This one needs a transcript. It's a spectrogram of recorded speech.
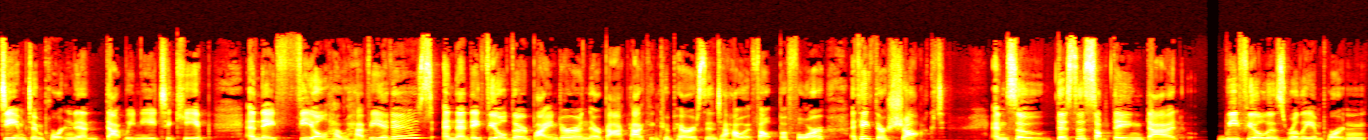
deemed important and that we need to keep and they feel how heavy it is and then they feel their binder and their backpack in comparison to how it felt before. I think they're shocked. And so this is something that we feel is really important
